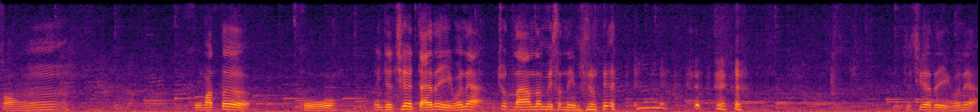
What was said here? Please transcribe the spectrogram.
ของคูมัตเตอร์โห ยังจะเชื่อใจได้อีกวะเนี่ย ชุดน้ำแล้วมีสนิมด้วยยังจะเชื่อได้อีกวะเนี่ย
